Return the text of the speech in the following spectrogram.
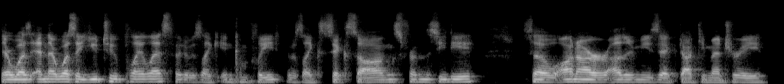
there was and there was a YouTube playlist, but it was like incomplete. It was like six songs from the CD. So on our other music documentary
